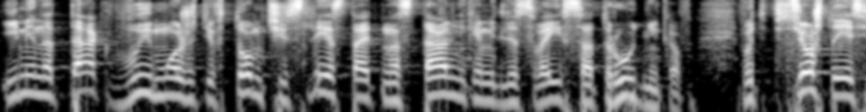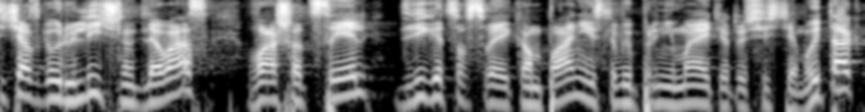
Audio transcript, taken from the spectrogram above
Именно так вы можете в том числе стать наставниками для своих сотрудников. Вот все, что я сейчас говорю лично для вас, ваша цель двигаться в своей компании, если вы принимаете эту систему. Итак,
